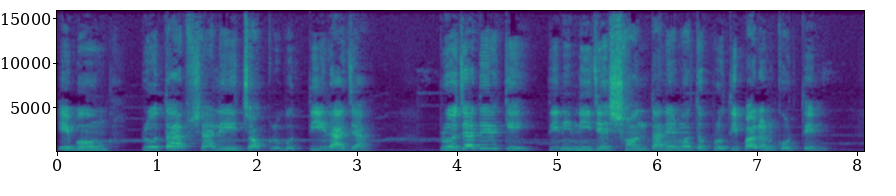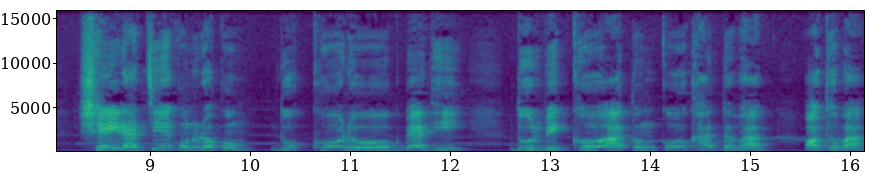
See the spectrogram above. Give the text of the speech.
এবং প্রতাপশালী চক্রবর্তী রাজা। প্রজাদেরকে তিনি নিজের সন্তানের মতো প্রতিপালন করতেন। সেই রাজ্যে কোনো রকম দুঃখ, রোগ, ব্যাধি, দুর্ভিক্ষ, আতঙ্ক, খাদ্যাভাব অথবা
